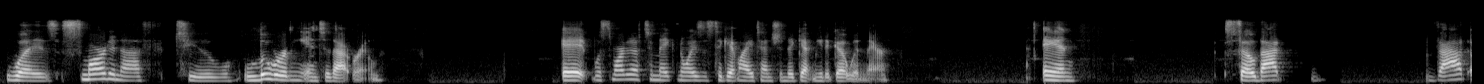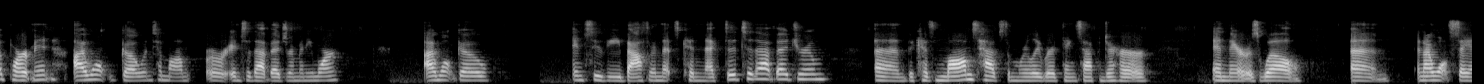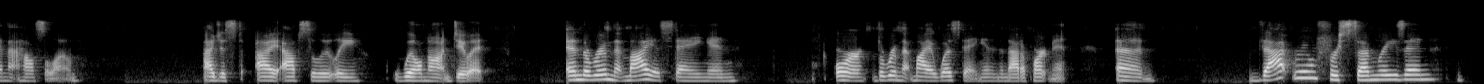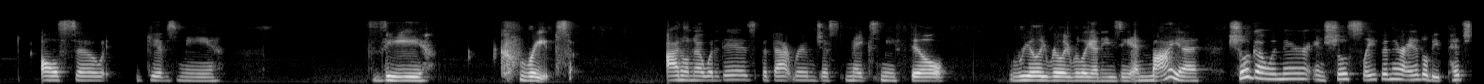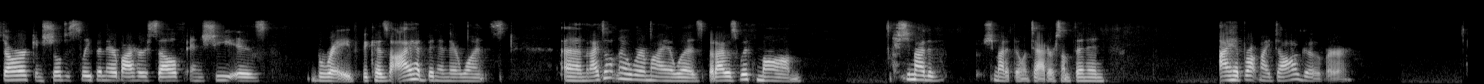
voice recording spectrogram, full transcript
was smart enough to lure me into that room. It was smart enough to make noises to get my attention, to get me to go in there. And so that that apartment, I won't go into mom or into that bedroom anymore. I won't go into the bathroom that's connected to that bedroom um, because mom's had some really weird things happen to her in there as well. Um, and I won't stay in that house alone. I just, I absolutely will not do it. And the room that Maya's staying in, or the room that Maya was staying in in that apartment, um, that room for some reason also gives me the creeps. I don't know what it is, but that room just makes me feel really, really, really uneasy. And Maya, she'll go in there and she'll sleep in there and it'll be pitch dark and she'll just sleep in there by herself. And she is brave because I had been in there once. Um, and I don't know where Maya was, but I was with mom. She might have, she might have feeling tad or something. And I had brought my dog over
